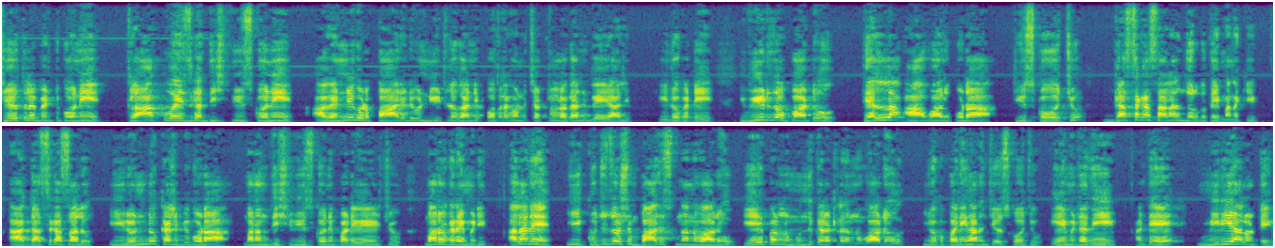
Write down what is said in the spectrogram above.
చేతిలో పెట్టుకొని క్లాక్ వైజ్గా దిష్టి తీసుకొని అవన్నీ కూడా పారేటువంటి నీటిలో కానీ పొదలుగా ఉన్న చెట్లలో కానీ వేయాలి. ఇదొకటి. వీటితో పాటు తెల్ల ఆవాలు కూడా తీసుకోవచ్చు. గసగసాలని దొరుకుతాయి మనకి. ఆ గసగసాలు ఈ రెండు కలిపి కూడా మనం దిష్టి తీసుకొని పడివేయచ్చు. మరొక రెమెడీ అలానే ఈ కుజు దోషం బాధిస్తుందన్న వారు ఏ పనులు ముందుకెళ్ళట్లేదన్న వారు ఈ యొక్క పరిహారం చేసుకోవచ్చు. ఏమిటది? అంటే మిరియాలు ఉంటాయి.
